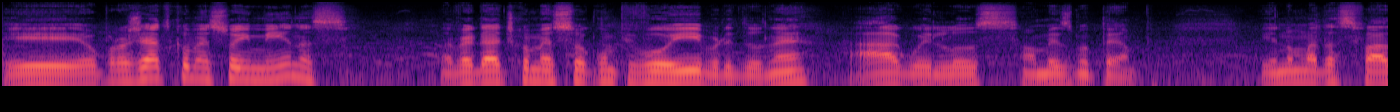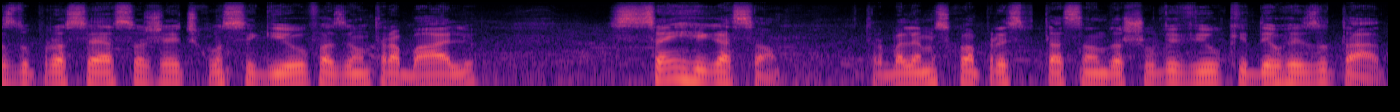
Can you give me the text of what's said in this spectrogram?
E o projeto começou em Minas, na verdade começou com pivô híbrido, né? Água e luz ao mesmo tempo. E numa das fases do processo a gente conseguiu fazer um trabalho sem irrigação. Trabalhamos com a precipitação da chuva e viu que deu resultado.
